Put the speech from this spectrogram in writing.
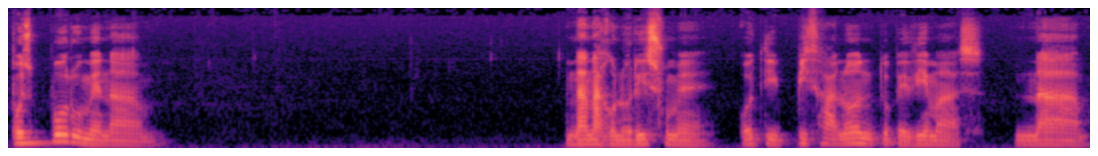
πώς μπορούμε να, να αναγνωρίσουμε ότι πιθανόν το παιδί μας να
